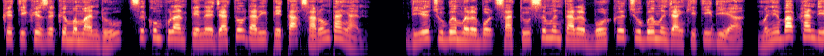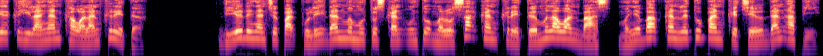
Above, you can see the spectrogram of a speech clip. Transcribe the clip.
Ketika Zeke memandu, sekumpulan pena jatuh dari petak sarung tangan. Dia cuba merebut satu sementara Borke cuba menjangkiti dia, menyebabkan dia kehilangan kawalan kereta. Dia dengan cepat pulih dan memutuskan untuk merosakkan kereta melawan bas, menyebabkan letupan kecil dan api.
